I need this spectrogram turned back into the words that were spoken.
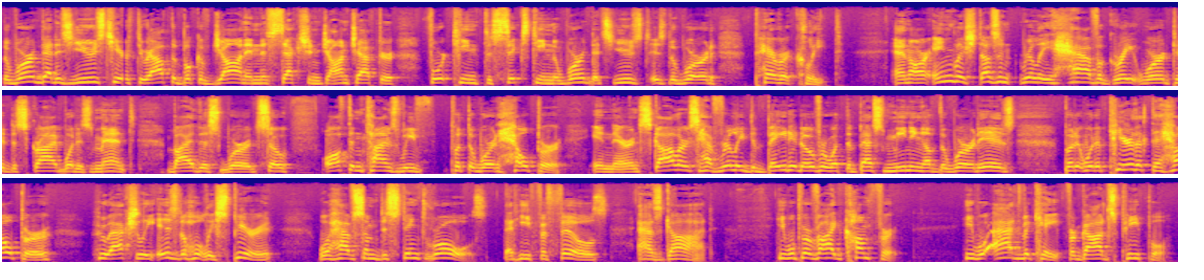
the word that is used here throughout the book of John in this section, John chapter 14 to 16, the word that's used is the word paraclete. And our English doesn't really have a great word to describe what is meant by this word. So oftentimes we've put the word helper in there, and scholars have really debated over what the best meaning of the word is. But it would appear that the helper, who actually is the Holy Spirit, will have some distinct roles that he fulfills as God. He will provide comfort. He will advocate for God's people.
